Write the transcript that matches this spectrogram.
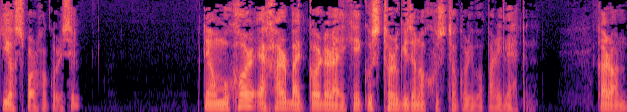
কিয় স্পৰ্শ কৰিছিল? তেওঁ মুখৰ এষাৰ বাক্যৰ দ্বাৰাই সেই কুষ্ঠ ৰোগীজনক সুস্থ কৰিব পাৰিলেহেঁতেন। কাৰণ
